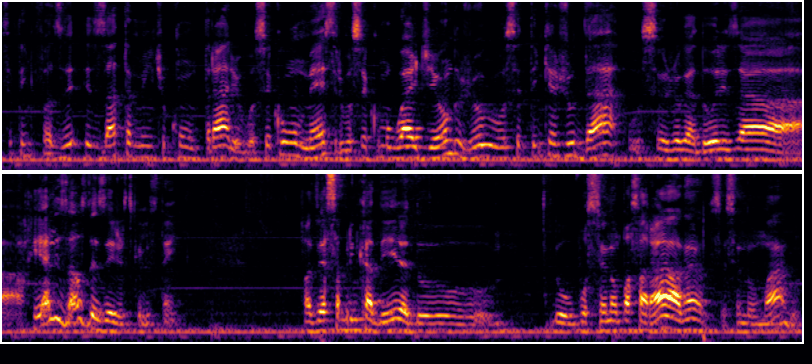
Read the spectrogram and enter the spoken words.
você tem que fazer exatamente o contrário. Você como mestre, você como guardião do jogo, você tem que ajudar os seus jogadores a realizar os desejos que eles têm. Fazer essa brincadeira do, do você não passará, né? Você sendo um mago,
